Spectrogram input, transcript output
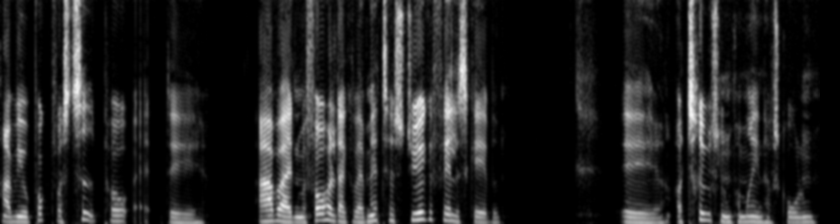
har vi jo brugt vores tid på at øh, arbejde med forhold, der kan være med til at styrke fællesskabet øh, og trivselen på Marienhofskolen.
